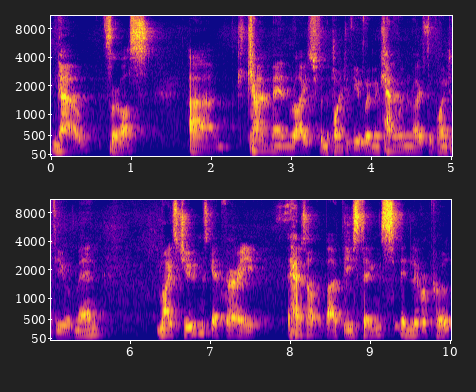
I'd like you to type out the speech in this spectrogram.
now for us. Um, can men write from the point of view of women? Can women write from the point of view of men? My students get very het up about these things in Liverpool.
